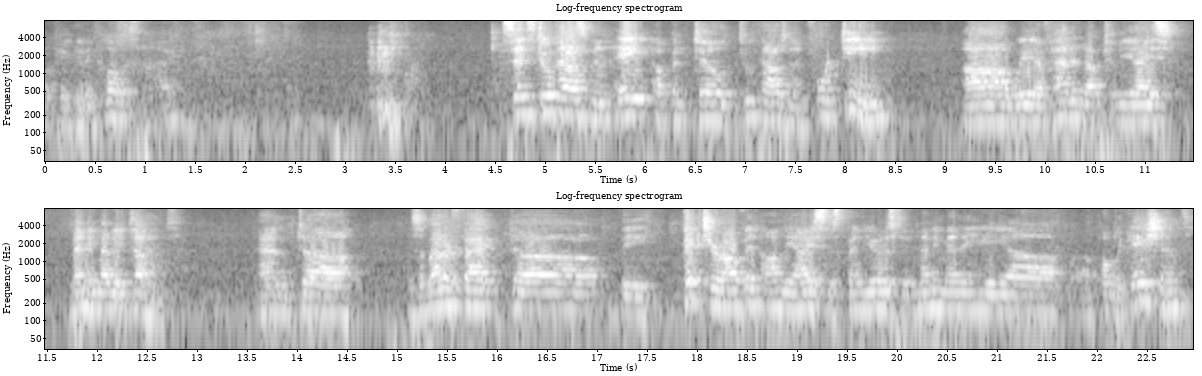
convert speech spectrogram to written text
Okay, getting close. Hi. Since 2008 up until 2014, uh, we have had it up to the ice many, many times. And uh, as a matter of fact, uh, the picture of it on the ice has been used in many, many uh, uh, publications,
